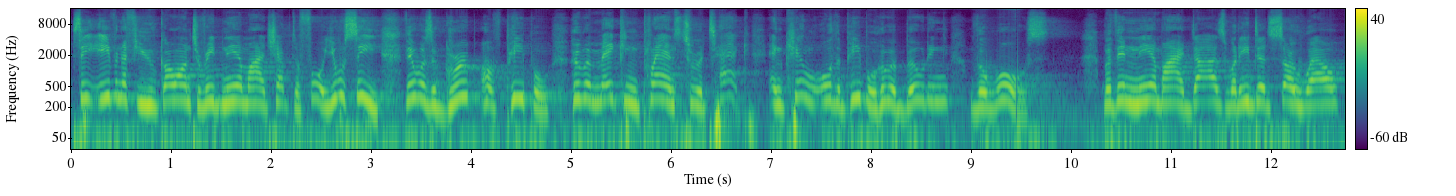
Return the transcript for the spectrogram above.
See, even if you go on to read Nehemiah chapter 4, you will see there was a group of people who were making plans to attack and kill all the people who were building the walls. But then Nehemiah does what he did so well,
